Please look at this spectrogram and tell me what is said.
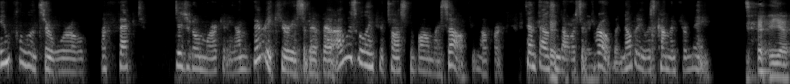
influencer world affect digital marketing? I'm very curious about that. I was willing to toss the ball myself, you know, for $10,000 a throw, but nobody was coming for me. yeah,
